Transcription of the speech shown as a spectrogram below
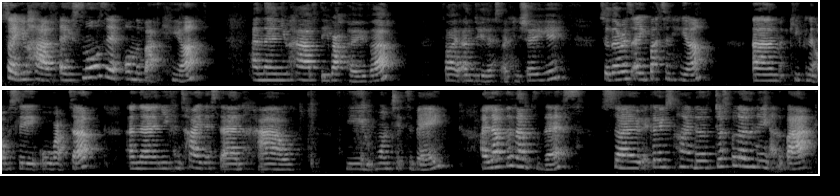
So you have a small zip on the back here and then you have the wrap over. If I undo this, I can show you. So there is a button here, um, keeping it obviously all wrapped up. And then you can tie this then how you want it to be. I love the length of this. So it goes kind of just below the knee at the back,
